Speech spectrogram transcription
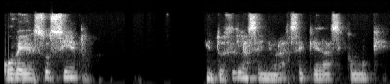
O de esos 100. Entonces la señora se queda así como que,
